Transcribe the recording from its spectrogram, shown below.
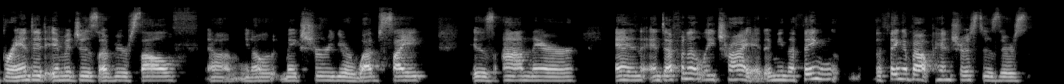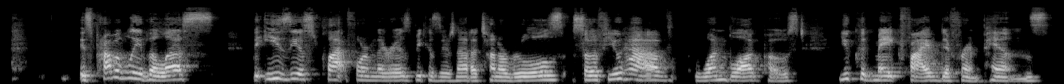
branded images of yourself, um, you know, make sure your website is on there and, and definitely try it. I mean, the thing, the thing about Pinterest is there's, it's probably the less, the easiest platform there is because there's not a ton of rules. So if you have one blog post, you could make five different pins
